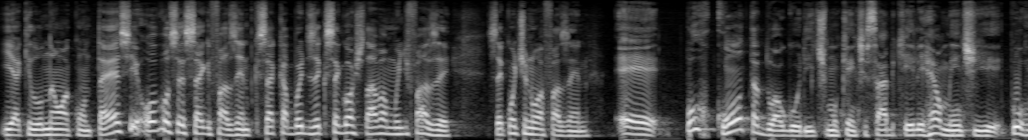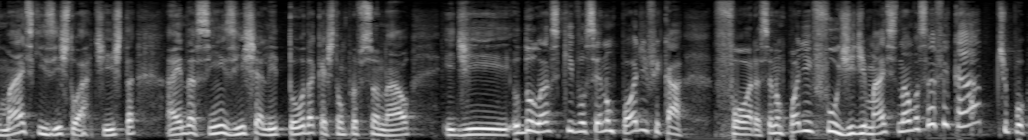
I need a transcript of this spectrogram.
e aquilo não acontece? Ou você segue fazendo? Porque você acabou de dizer que você gostava muito de fazer. Você continua fazendo. é, por conta do algoritmo, que a gente sabe que ele realmente, por mais que exista o artista, ainda assim existe ali toda a questão profissional e de. O do lance que você não pode ficar fora, você não pode fugir demais, senão você vai ficar, tipo.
